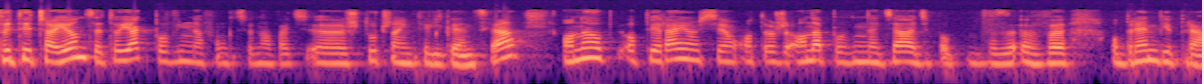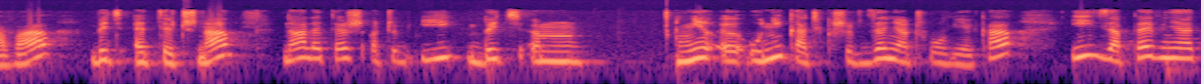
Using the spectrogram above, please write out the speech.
wytyczające to, jak powinna funkcjonować y, sztuczna inteligencja. One op- opierają się o to, że ona powinna działać w, obrębie prawa, być etyczna, no ale też i być. nie, e, unikać krzywdzenia człowieka i zapewniać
